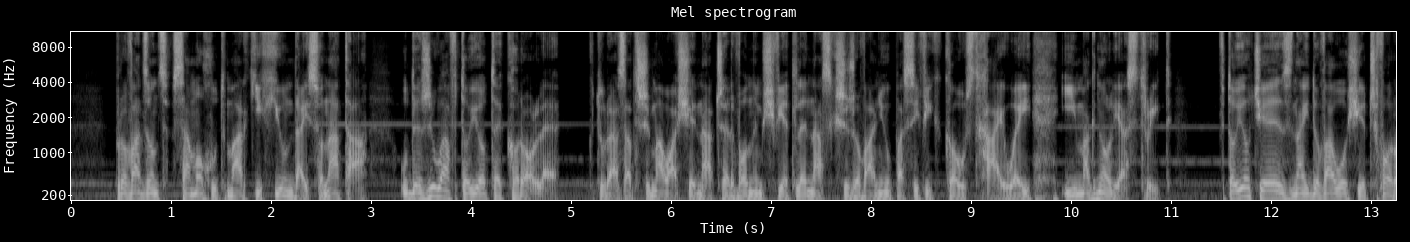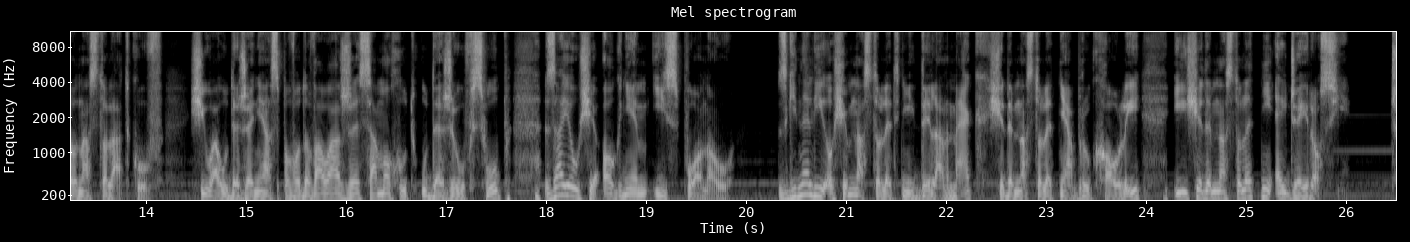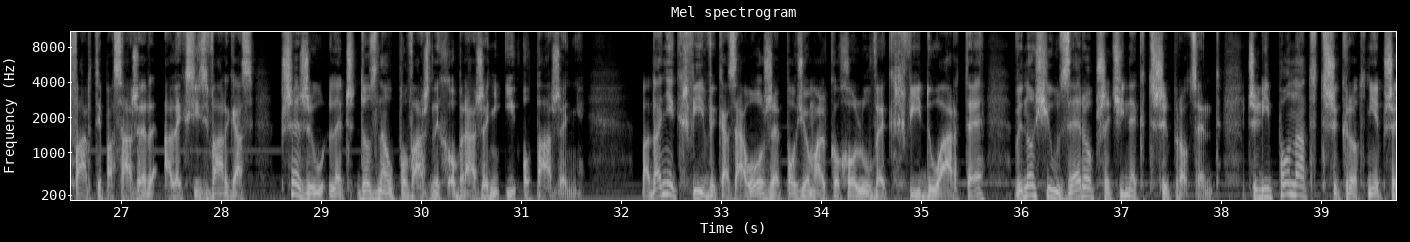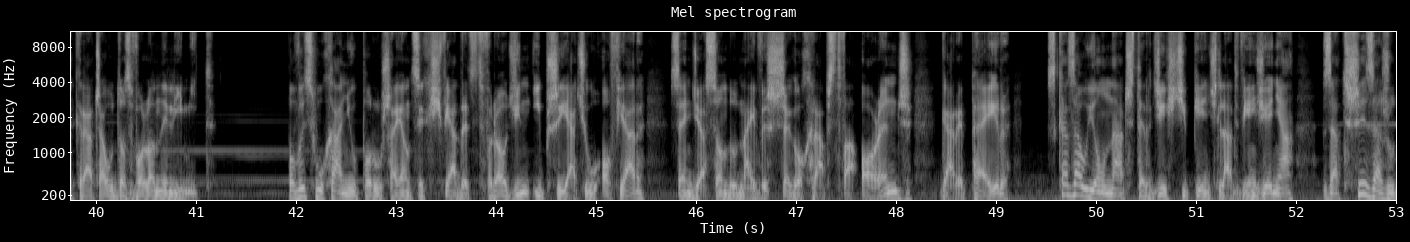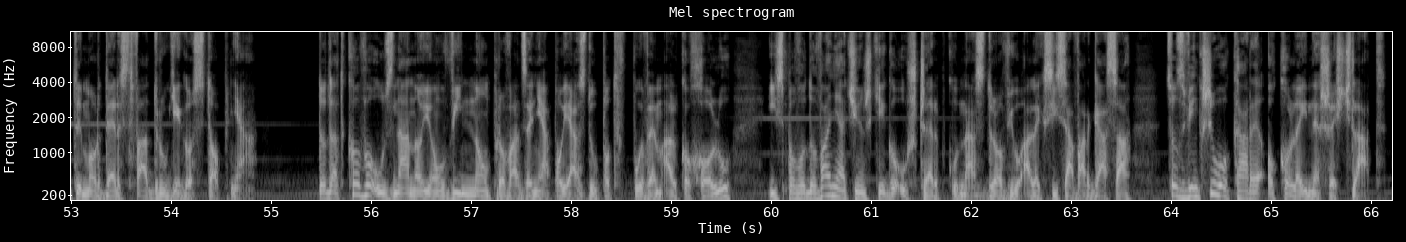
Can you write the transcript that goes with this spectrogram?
Prowadząc samochód marki Hyundai Sonata, uderzyła w Toyotę Corollę, która zatrzymała się na czerwonym świetle na skrzyżowaniu Pacific Coast Highway i Magnolia Street. W Toyocie znajdowało się czworo nastolatków. Siła uderzenia spowodowała, że samochód uderzył w słup, zajął się ogniem i spłonął. Zginęli 18-letni Dylan Mack, 17-letnia Brooke Hawley i 17-letni AJ Rossi. Czwarty pasażer, Alexis Vargas, przeżył, lecz doznał poważnych obrażeń i oparzeń. Badanie krwi wykazało, że poziom alkoholu we krwi Duarte wynosił 0,3%, czyli ponad trzykrotnie przekraczał dozwolony limit. Po wysłuchaniu poruszających świadectw rodzin i przyjaciół ofiar, sędzia Sądu Najwyższego Hrabstwa Orange, Gary Payre, skazał ją na 45 lat więzienia za trzy zarzuty morderstwa drugiego stopnia. Dodatkowo uznano ją winną prowadzenia pojazdu pod wpływem alkoholu i spowodowania ciężkiego uszczerbku na zdrowiu Alexisa Vargasa, co zwiększyło karę o kolejne 6 lat.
